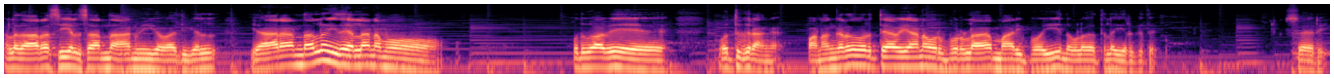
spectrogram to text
அல்லது அரசியல் சார்ந்த ஆன்மீகவாதிகள் யாராக இருந்தாலும் இதையெல்லாம் நம்ம பொதுவாகவே ஒத்துக்கிறாங்க. பணங்கிறது ஒரு தேவையான ஒரு பொருளாக மாறி போய் இந்த உலகத்தில் இருக்குது. சரி.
